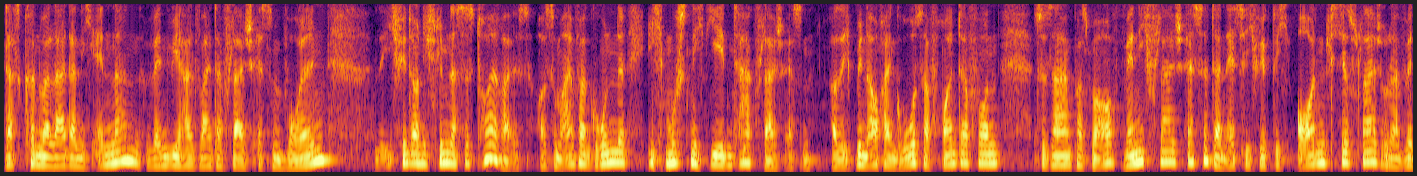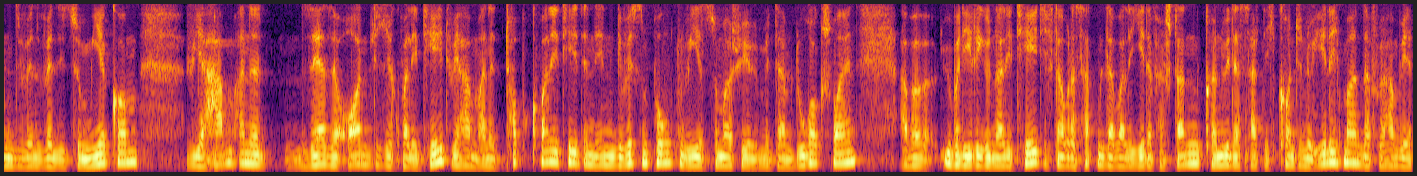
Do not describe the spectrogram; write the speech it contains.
Das können wir leider nicht ändern, wenn wir halt weiter Fleisch essen wollen. Ich finde auch nicht schlimm, dass es teurer ist. Aus dem einfachen Grunde, ich muss nicht jeden Tag Fleisch essen. Also ich bin auch ein großer Freund davon, zu sagen, pass mal auf, wenn ich Fleisch esse, dann esse ich wirklich ordentliches Fleisch oder wenn, wenn, wenn sie zu mir kommen. Wir haben eine sehr, sehr ordentliche Qualität. Wir haben eine Top-Qualität in, in gewissen Punkten, wie jetzt zum Beispiel mit deinem Duroc-Schwein. Aber über die Regionalität, ich glaube, das hat mittlerweile jeder verstanden, können wir das halt nicht kontinuierlich machen. Dafür haben wir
